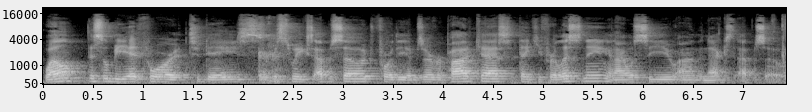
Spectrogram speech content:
Well, this will be it for today's this week's episode for the Observer podcast. Thank you for listening, and I will see you on the next episode.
